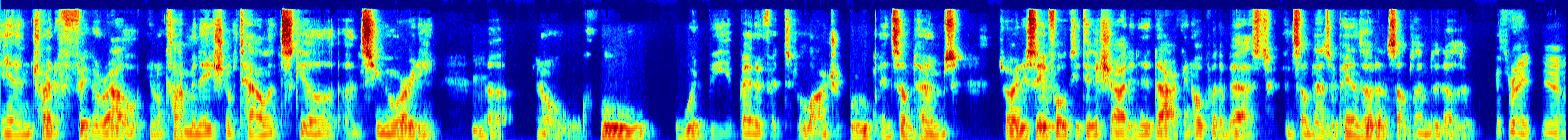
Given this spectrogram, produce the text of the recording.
and try to figure out, you know, a combination of talent, skill, and seniority, mm-hmm. uh, you know, who would be a benefit to the larger group. And sometimes, sorry to say, folks, you take a shot in the dark and hope for the best. And sometimes it pans out and sometimes it doesn't. That's right. Yeah.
